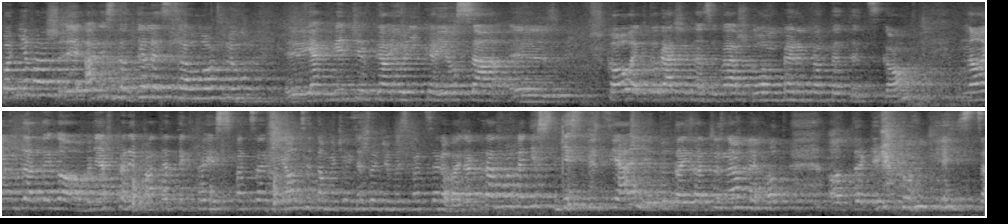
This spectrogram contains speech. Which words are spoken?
ponieważ y, Arystoteles założył, y, jak wiecie, w Gaju Likeiosa y, szkołę, która się nazywała szkołą perypatetycką. No i dlatego, ponieważ perypatetyk to jest spacerujący, to my dzisiaj też będziemy spacerować. Akurat może nie, niespecjalnie tutaj zaczynamy od, od takiego miejsca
